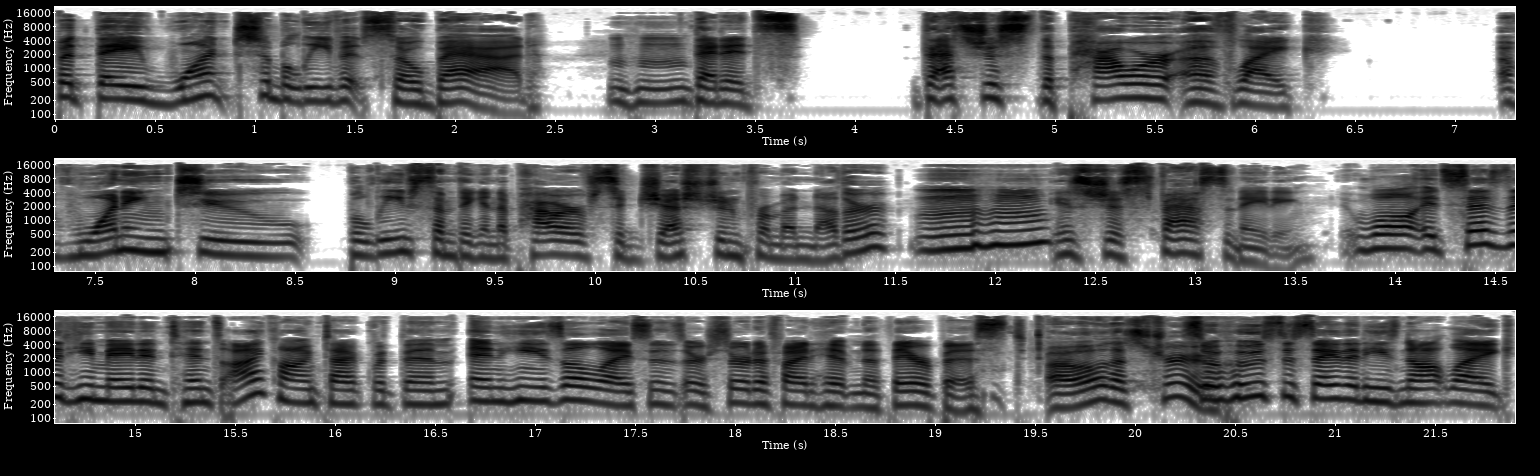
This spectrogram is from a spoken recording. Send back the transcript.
But they want to believe it so bad Mhm. that it's that's just the power of like of wanting to believe something and the power of suggestion from another Mhm. is just fascinating. Well, it says that he made intense eye contact with them, and he's a licensed or certified hypnotherapist. Oh, that's true. So who's to say that he's not like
